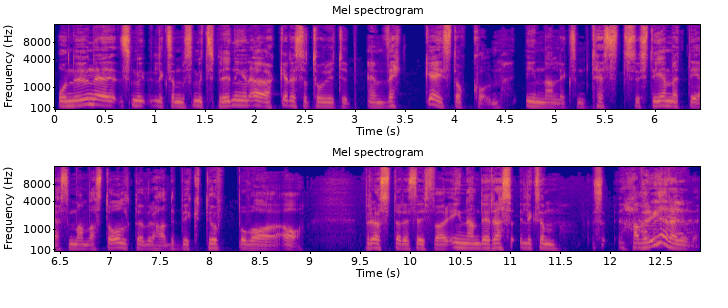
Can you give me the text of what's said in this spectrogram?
Och nu när liksom, smittspridningen ökade så tog det typ en vecka i Stockholm innan liksom, testsystemet, det som man var stolt över och hade byggt upp och var, ja, bröstade sig för, innan det liksom havererade det.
